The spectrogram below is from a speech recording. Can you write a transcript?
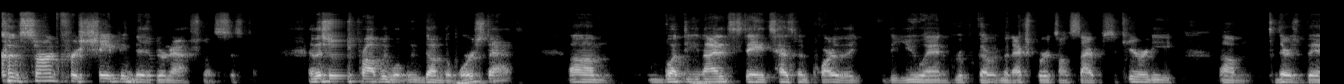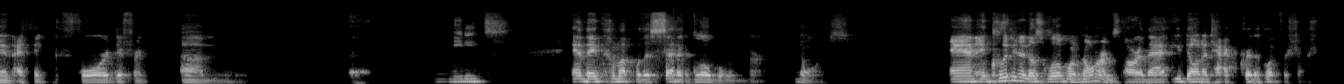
concern for shaping the international system. And this is probably what we've done the worst at. Um, but the United States has been part of the the UN group of government experts on cybersecurity. Um, there's been, I think, four different um, meetings, and they've come up with a set of global norms. And included in those global norms are that you don't attack critical infrastructure.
